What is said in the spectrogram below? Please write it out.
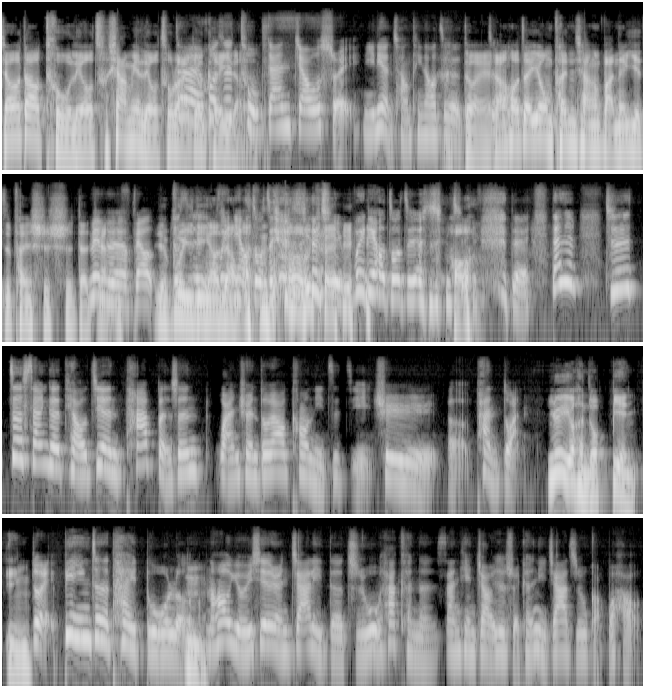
浇到土流出下面流出来就可以了。土干浇水，你一定很常听到这个。对，然后再用喷枪把那个叶子喷湿湿的。没有没有，不要，也不一定要这样做这件事情，不一定要做这件事情。对，但是其实这三个条件，它本身完全都要靠你自己去呃判断。因为有很多变音。对，变音真的太多了。然后有一些人家里的植物，它可能三天浇一次水，可是你家的植物搞不好，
